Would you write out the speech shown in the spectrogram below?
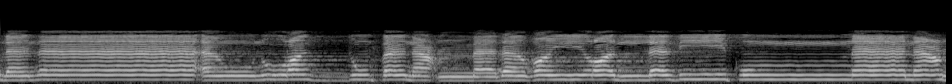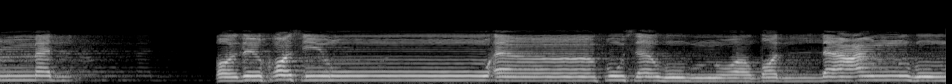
لنا أو نرد فنعمل غير الذي كنا نعمل قد خسروا أنفسهم وضل عنهم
